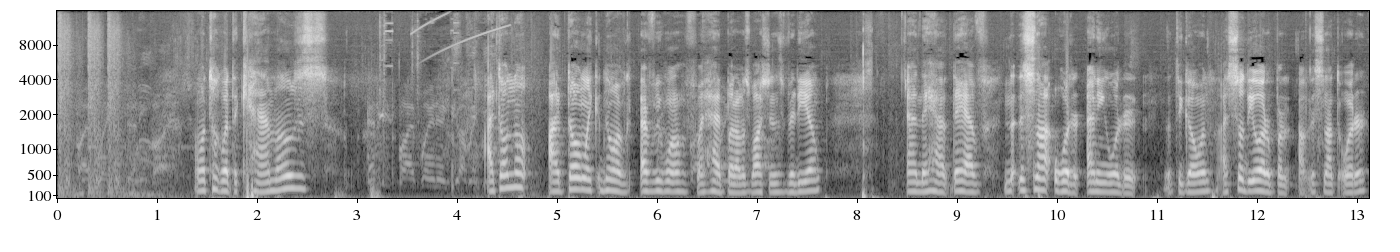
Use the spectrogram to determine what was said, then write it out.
I want to talk about the camos. I don't know. I don't like know everyone off my head, but I was watching this video, and they have they have. This is not order any order that they go in. I saw the order, but uh, it's not the order.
